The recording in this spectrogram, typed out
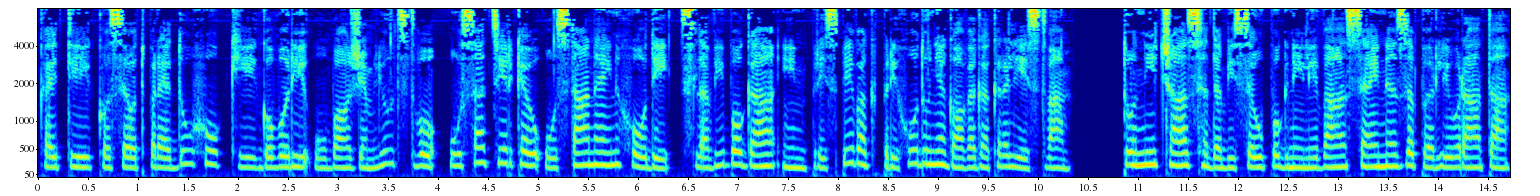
kajti ko se odpre duhu, ki govori v božjem ljudstvu, vsa crkev ustane in hodi, slavi Boga in prispeva k prihodu njegovega kraljestva. To ni čas, da bi se upognili vase in zaprli vrata,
